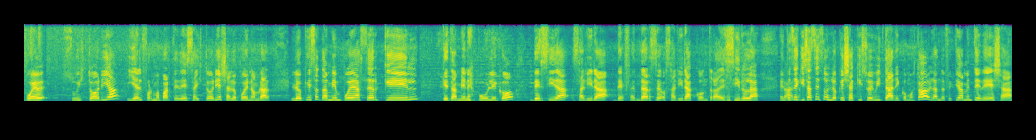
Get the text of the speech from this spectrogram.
fue su historia y él forma parte de esa historia, ya lo puede nombrar. Lo que eso también puede hacer que él que también es público, decida salir a defenderse o salir a contradecirla. Entonces Claro. quizás eso es lo que ella quiso evitar y como estaba hablando efectivamente de ella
